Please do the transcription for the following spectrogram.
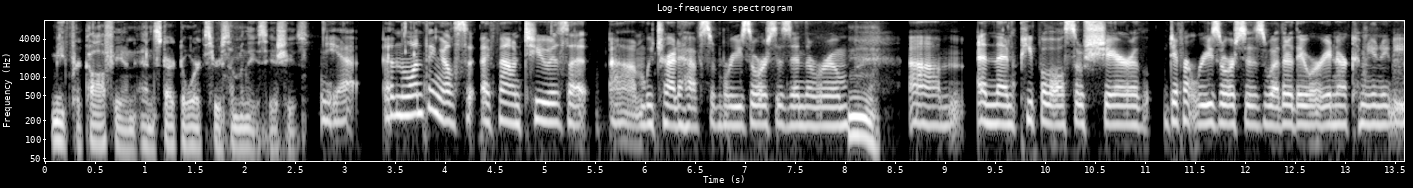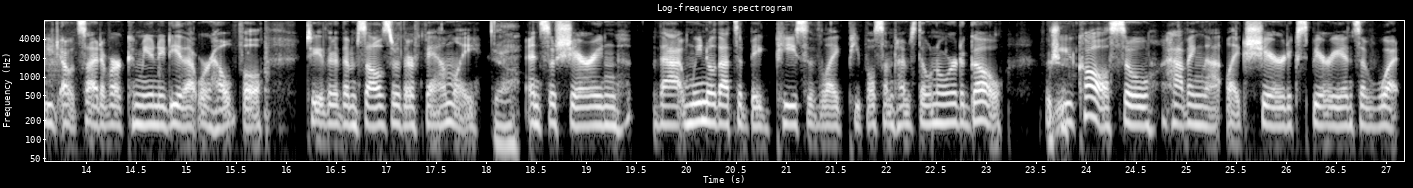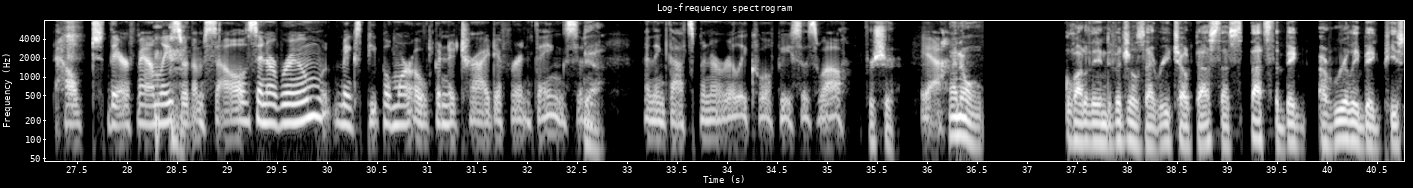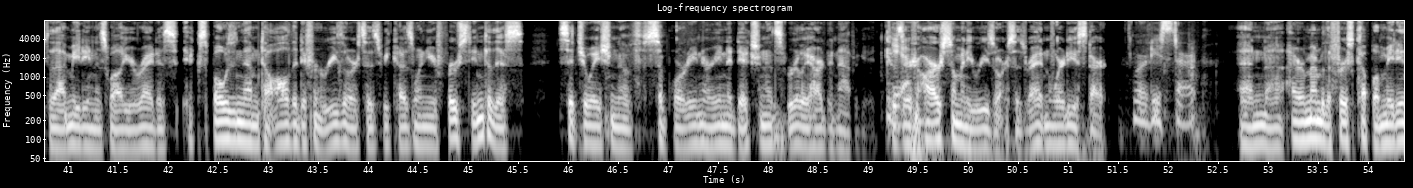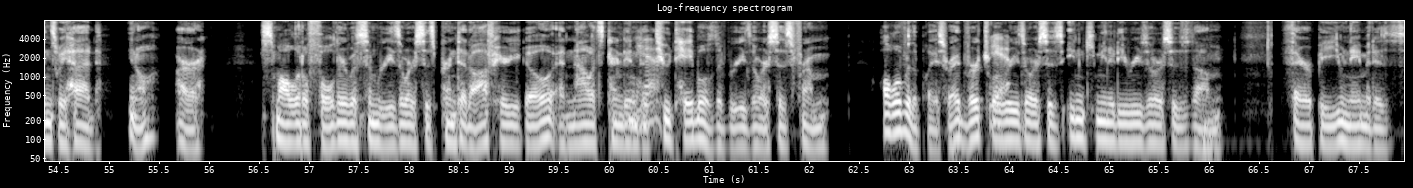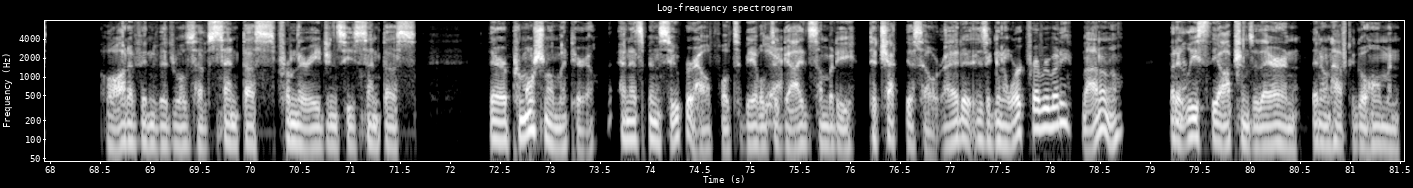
meet for coffee and, and start to work through some of these issues. Yeah. And the one thing else I found too is that um, we try to have some resources in the room. Um, and then people also share different resources, whether they were in our community, outside of our community, that were helpful to either themselves or their family. yeah And so sharing that, and we know that's a big piece of like people sometimes don't know where to go. You call. So having that like shared experience of what helped their families or themselves in a room makes people more open to try different things. And Yeah. I think that's been a really cool piece as well. for sure Yeah. I know a lot of the individuals that reach out to us. That's that's the big, a really big piece to that meeting as well. You're right, is exposing them to all the different resources because when you're first into this situation of supporting or in addiction, it's really hard to navigate because Yeah. there are so many resources, right? And where do you start? Where do you start? And uh, I remember the first couple of meetings we had, you know, our small little folder with some resources printed off. Here you go. And now it's turned into Yeah. two tables of resources from all over the place, right? Virtual Yeah. resources, in community resources, um, therapy, you name it, is a lot of individuals have sent us from their agencies, sent us their promotional material. And it's been super helpful to be able to guide somebody to check this out, right? Is it going to work for everybody? I don't know. But at least the options are there and they don't have to go home and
